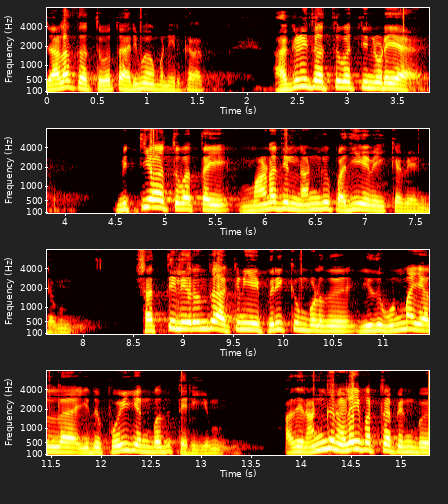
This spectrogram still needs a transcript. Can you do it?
ஜல தத்துவத்தை அறிமுகம் பண்ணியிருக்கிறார். அக்னி தத்துவத்தினுடைய மித்தியாத்துவத்தை மனதில் நன்கு பதிய வைக்க வேண்டும். சத்திலிருந்து அக்னியை பிரிக்கும் பொழுது இது உண்மையல்ல இது பொய் என்பது தெரியும். அதை நன்கு நிலை பெற்ற பின்பு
